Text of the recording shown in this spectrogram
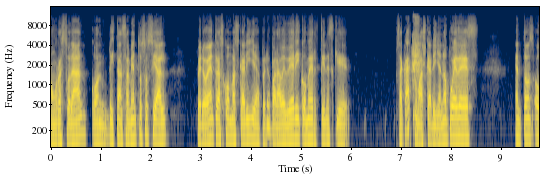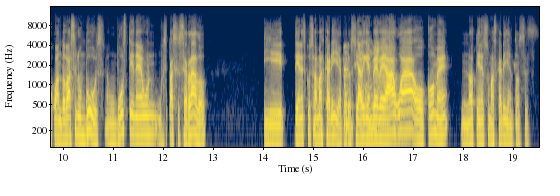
a un restaurante con distanciamiento social, pero entras con mascarilla, pero para beber y comer tienes que sacar tu mascarilla, no puedes, entonces, o cuando vas en un bus, un bus tiene un espacio cerrado y tienes que usar mascarilla, pero si alguien bebe agua o come, no tiene su mascarilla, entonces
